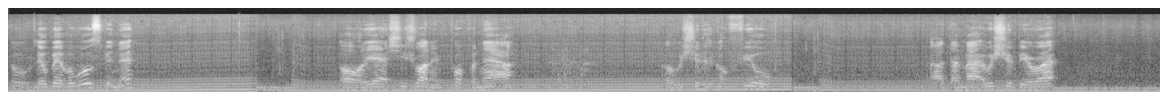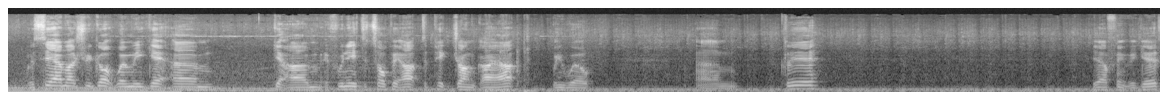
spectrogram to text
Oh, a little bit of a wheel spin there. Oh yeah, she's running proper now. Oh, we should have got fuel. Uh, don't matter, we should be alright. We'll see how much we got when we get um get home. If we need to top it up to pick drunk guy up, we will. Um, clear. Yeah, I think we're good.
